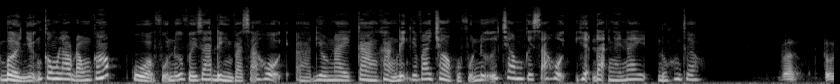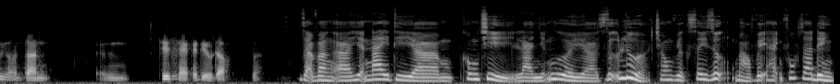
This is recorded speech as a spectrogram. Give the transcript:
bởi những công lao đóng góp của phụ nữ với gia đình và xã hội. À, điều này càng khẳng định cái vai trò của phụ nữ trong cái xã hội hiện đại ngày nay, đúng không thưa ông? Vâng, tôi hoàn toàn uh, chia sẻ cái điều đó. Vâng. Dạ vâng, à, hiện nay thì à, không chỉ là những người à, giữ lửa trong việc xây dựng bảo vệ hạnh phúc gia đình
